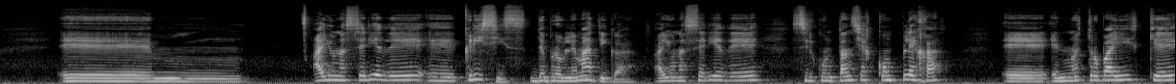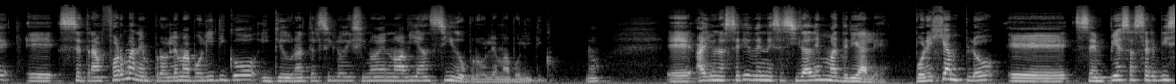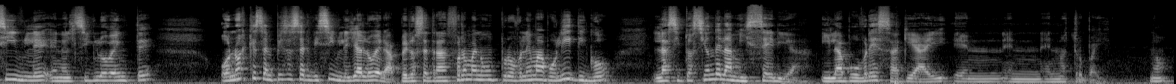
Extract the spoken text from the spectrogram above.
Eh, hay una serie de eh, crisis, de problemáticas, hay una serie de circunstancias complejas eh, en nuestro país que eh, se transforman en problema político y que durante el siglo XIX no habían sido problema político. ¿no? hay una serie de necesidades materiales. Por ejemplo, se empieza a ser visible en el siglo XX, o no es que se empiece a ser visible, ya lo era, pero se transforma en un problema político la situación de la miseria y la pobreza que hay en, en, nuestro país. ¿no?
